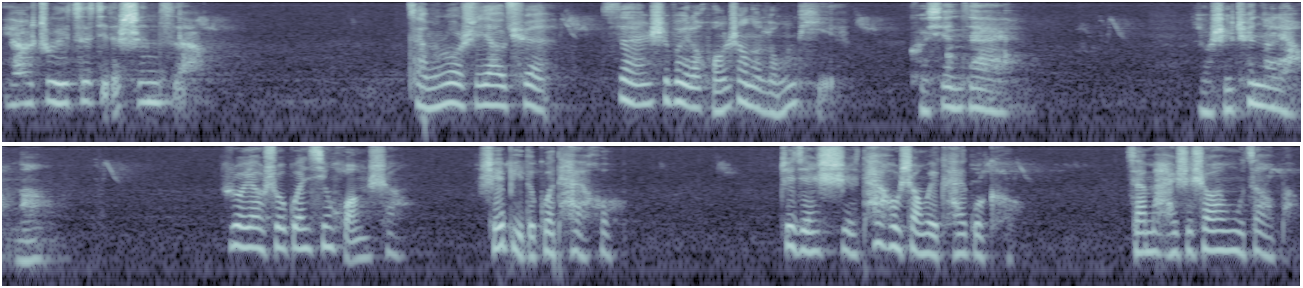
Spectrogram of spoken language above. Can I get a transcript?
也要注意自己的身子啊。咱们若是要劝，自然是为了皇上的龙体。可现在，有谁劝得了呢？若要说关心皇上，谁比得过太后？这件事太后尚未开过口，咱们还是稍安勿躁吧。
